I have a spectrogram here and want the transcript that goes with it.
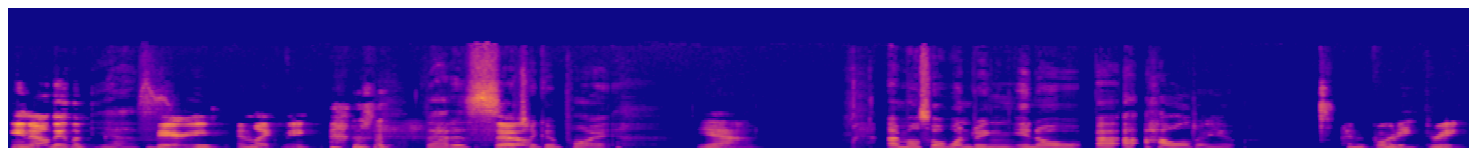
You know, they look yes. varied and like me. that is so, such a good point. Yeah. I'm also wondering, you know, uh, uh how old are you? I'm 43.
